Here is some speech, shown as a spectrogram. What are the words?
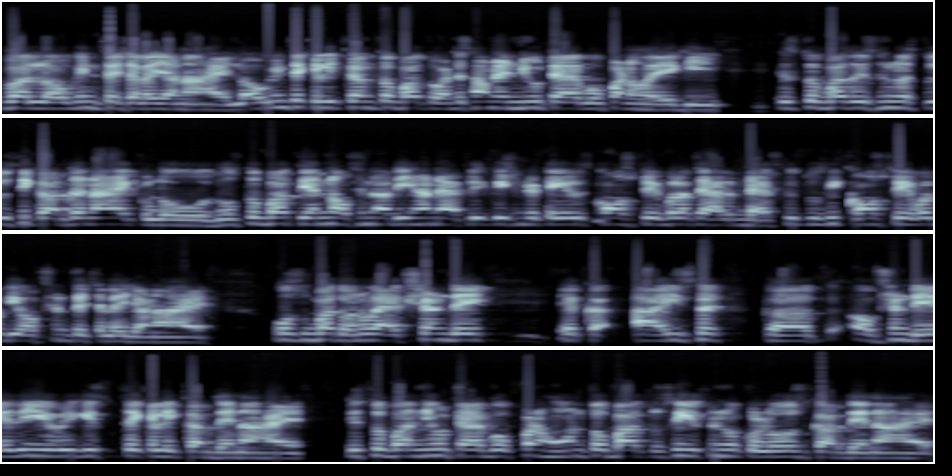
ਬਾਅਦ ਲੌਗਇਨ ਤੇ ਚਲੇ ਜਾਣਾ ਹੈ। ਲੌਗਇਨ ਤੇ ਕਲਿੱਕ ਕਰਨ ਤੋਂ ਬਾਅਦ ਤੁਹਾਡੇ ਸਾਹਮਣੇ ਨਿਊ ਟੈਬ ਓਪਨ ਹੋਏਗੀ। ਇਸ ਤੋਂ ਬਾਅਦ ਇਸ ਨੂੰ ਤੁਸੀਂ ਕਰ ਦੇਣਾ ਹੈ ਕਲੋਜ਼ ਉਸ ਤੋਂ ਬਾਅਦ ਤਿੰਨ ਆਪਸ਼ਨ ਆ ਰਹੀਆਂ ਹਨ। ਐਪਲੀਕੇਸ਼ਨ ਡਿਟੇਲਸ ਕਨਸਟੇਬਲ ਅਤੇ ਹੈਲਪ ਡੈਸਕ ਤੁਸੀਂ ਕਨਸਟੇਬਲ ਦੀ ਆਪਸ਼ਨ ਤੇ ਚਲੇ ਜਾਣਾ ਹੈ। ਉਸ ਤੋਂ ਬਾਅਦ ਤੁਹਾਨੂੰ ਐਕਸ਼ਨ ਦੇ ਇੱਕ ਆਈਸ ਆਪਸ਼ਨ ਦੇ ਰਹੀ ਹੋਵੇਗੀ। ਇਸ ਤੇ ਕਲਿੱਕ ਕਰ ਦੇਣਾ ਹੈ। ਇਸ ਤੋਂ ਬਾਅਦ ਨਿਊ ਟੈਬ ਓਪਨ ਹੋਣ ਤੋਂ ਬਾਅਦ ਤੁਸੀਂ ਇਸ ਨੂੰ ਕਲੋਜ਼ ਕਰ ਦੇਣਾ ਹੈ।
